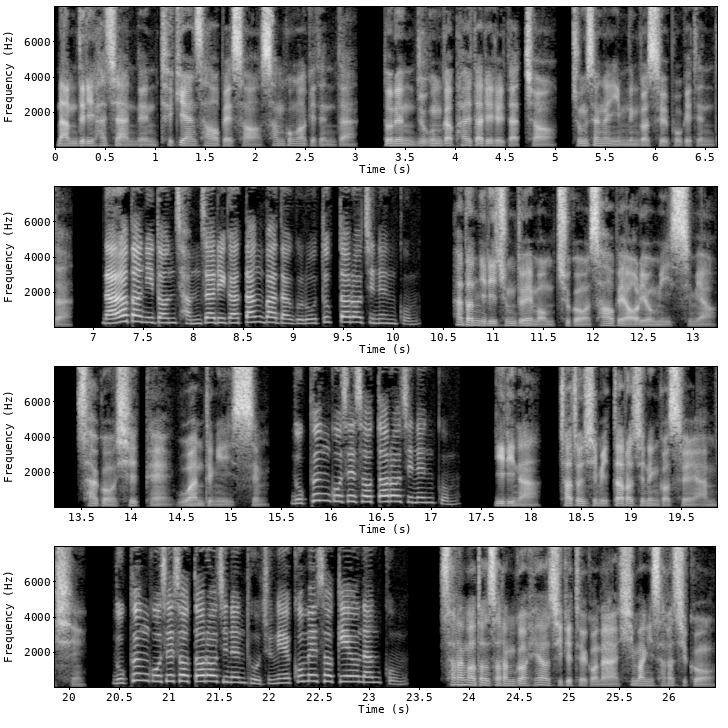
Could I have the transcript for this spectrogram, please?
남들이 하지 않는 특이한 사업에서 성공하게 된다. 또는 누군가 팔다리를 다쳐 중상을 입는 것을 보게 된다. 날아다니던 잠자리가 땅바닥으로 뚝 떨어지는 꿈. 하던 일이 중도에 멈추고 사업에 어려움이 있으며 사고, 실패, 우한 등이 있음. 높은 곳에서 떨어지는 꿈. 일이나 자존심이 떨어지는 것을 암시. 높은 곳에서 떨어지는 도중에 꿈에서 깨어난 꿈. 사랑하던 사람과 헤어지게 되거나 희망이 사라지고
